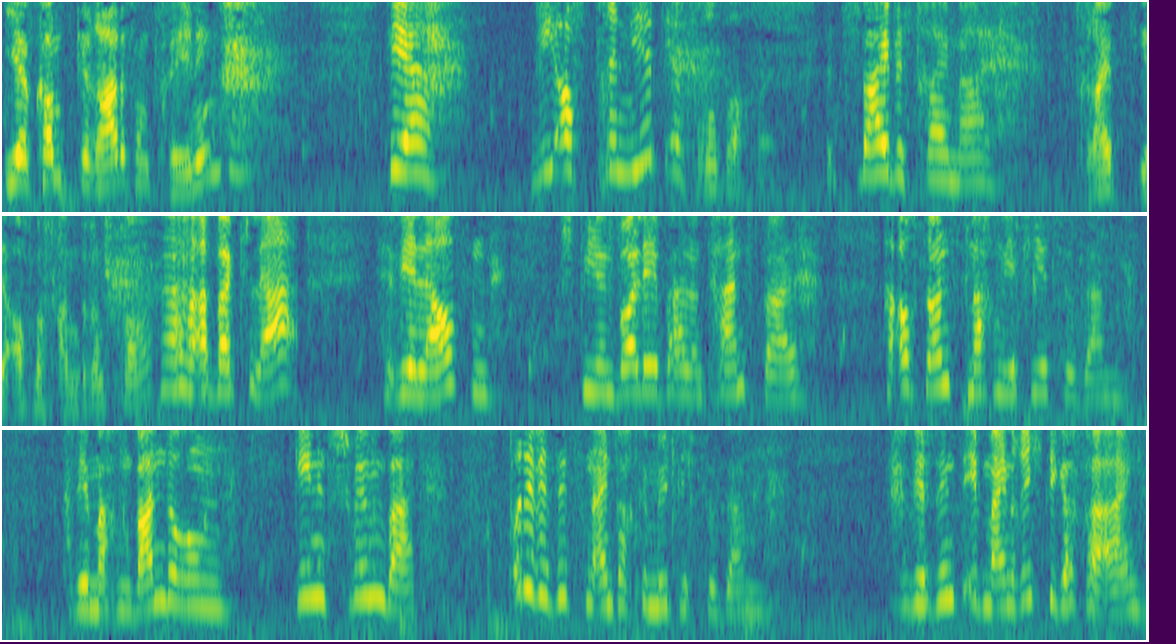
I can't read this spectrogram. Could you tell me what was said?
Ihr kommt gerade vom Training? Ja, Wie oft trainiert ihr pro Woche? zwei bis dreimal. Treibt ihr auch noch anderen Sport? Aber klar, wir laufen, spielen Volleyball und Handball. Auch sonst machen wir viel zusammen. Wir machen Wanderungen, gehen ins Schwimmbad oder wir sitzen einfach gemütlich zusammen. Wir sind eben ein richtiger Verein.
